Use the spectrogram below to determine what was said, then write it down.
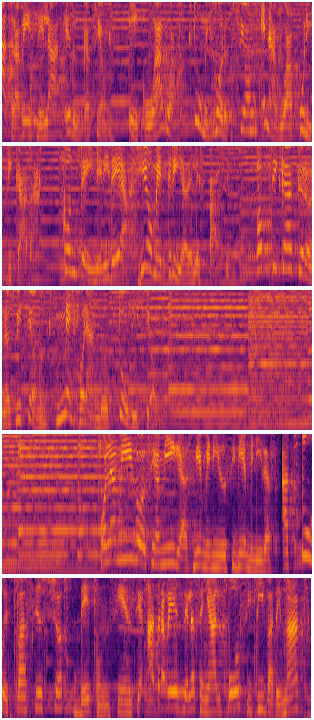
a través de la educación. Ecoagua, tu mejor opción en agua purificada. Container Idea, Geometría del Espacio. Óptica Cronos Visión, mejorando tu visión. Hola amigos y amigas, bienvenidos y bienvenidas a tu espacio Shot de Conciencia a través de la señal positiva de Max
